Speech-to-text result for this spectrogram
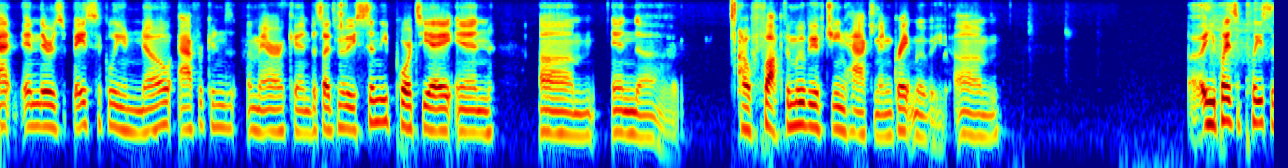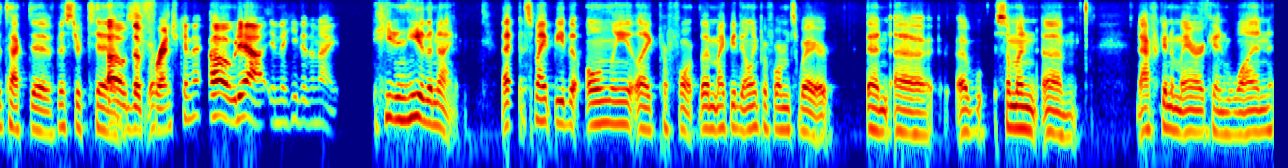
a- and there's basically no African American besides maybe Sidney Poitier in um in uh, oh fuck the movie with Gene Hackman, great movie. Um uh, he plays a police detective, Mr. Tibbs. oh the What- french connect oh yeah in the heat of the night Heat and Heat of the Night. That might be the only like perform. That might be the only performance where an uh, uh someone um an African American won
